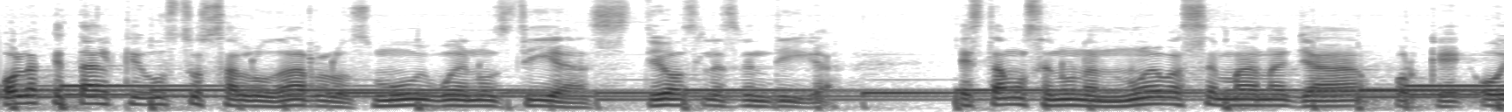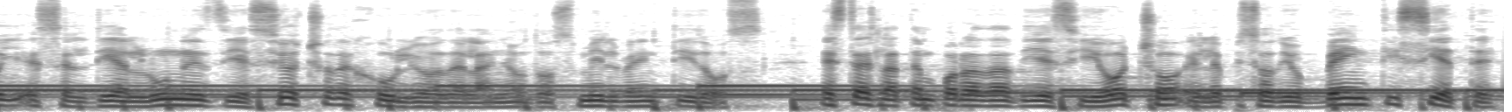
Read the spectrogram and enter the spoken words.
Hola, ¿qué tal? Qué gusto saludarlos. Muy buenos días. Dios les bendiga. Estamos en una nueva semana ya porque hoy es el día lunes 18 de julio del año 2022. Esta es la temporada 18, el episodio 27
